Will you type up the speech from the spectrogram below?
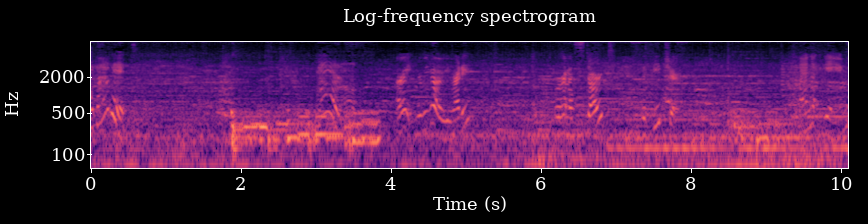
I got it. Yes. All right, here we go. Are you ready? We're gonna start the feature. Ten games.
